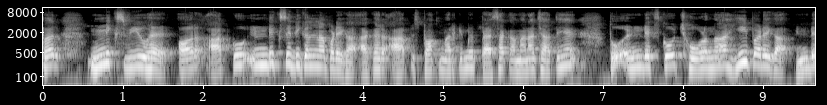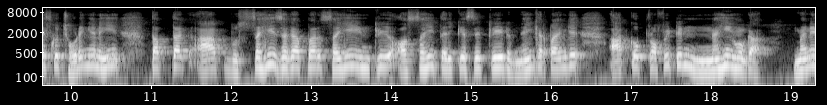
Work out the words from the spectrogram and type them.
पर मिक्स व्यू है और आपको इंडेक्स से निकलना पड़ेगा। अगर आप स्टॉक मार्केट में पैसा कमाना चाहते हैं तो इंडेक्स को छोड़ना ही पड़ेगा। इंडेक्स को छोड़ेंगे नहीं, तब तक आप सही जगह पर सही एंट्री और सही तरीके से ट्रेड नहीं कर पाएँगे। आपको प्रॉफिट नहीं होगा। मैंने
